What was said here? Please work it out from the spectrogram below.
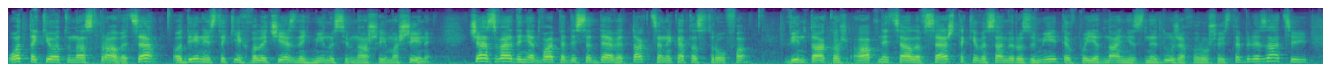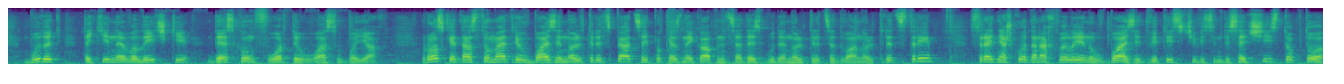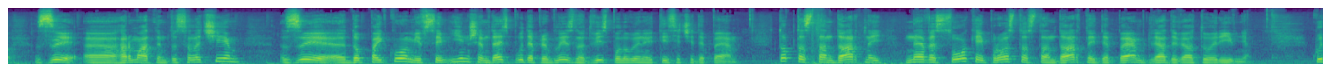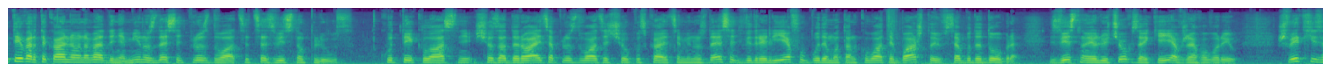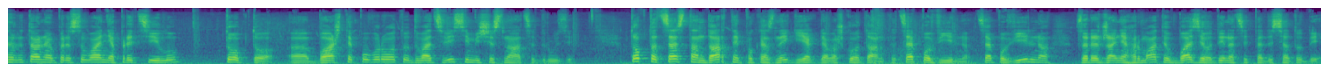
От такі от у нас справи. Це один із таких величезних мінусів нашої машини. Час зведення 2.59, так, це не катастрофа. Він також апнеться, але все ж таки, ви самі розумієте, в поєднанні з не дуже хорошою стабілізацією будуть такі невеличкі дискомфорти у вас у боях. Розкид на 100 метрів в базі 0,35, цей показник апнеться десь буде 0,32-0,33. Середня шкода на хвилину в базі 2086, тобто з е, гарматним досилачем, з е, допайком і всім іншим десь буде приблизно 2500 дпм. Тобто стандартний, невисокий, просто стандартний ДПМ для 9 рівня. Кути вертикального наведення мінус 10 плюс 20, це звісно плюс. Кути класні, що задирається плюс 20, що опускається мінус 10. Від рельєфу будемо танкувати баштою, і все буде добре. Звісно, є лючок, за який я вже говорив. Швидкість горизонтального пересування прицілу, тобто е, башти повороту 28 і 16, друзі. Тобто це стандартний показник як для важкого танку. Це повільно, це повільно. Заряджання гармати в базі 1151.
